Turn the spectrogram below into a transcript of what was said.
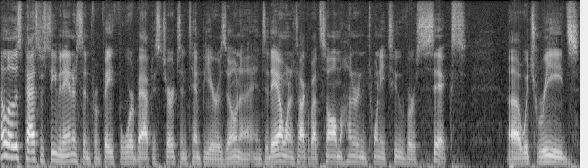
Hello, this is Pastor Steven Anderson from Faithful Word Baptist Church in Tempe, Arizona, and today I want to talk about Psalm 122, verse 6, uh, which reads,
